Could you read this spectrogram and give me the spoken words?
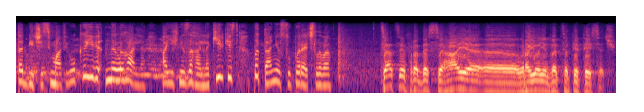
Та більшість мафів у Києві нелегальна, а їхня загальна кількість питання суперечливе. Ця цифра десь сягає е, в районі 20 тисяч.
